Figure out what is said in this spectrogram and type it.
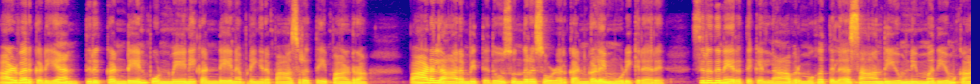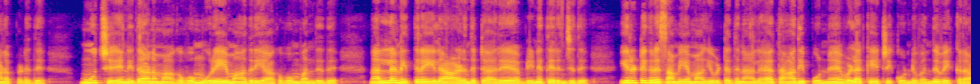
ஆழ்வார்க்கடியான் திருக்கண்டேன் பொன்மேனி கண்டேன் அப்படிங்கிற பாசுரத்தை பாடுறான் பாடல் ஆரம்பித்ததும் சுந்தர சோழர் கண்களை மூடிக்கிறாரு. சிறிது நேரத்துக்கெல்லாம் அவர் முகத்தில் சாந்தியும் நிம்மதியும் காணப்படுது. மூச்சு நிதானமாகவும் ஒரே மாதிரியாகவும் வந்தது. நல்ல நித்திரையில் ஆழ்ந்துட்டாரு அப்படின்னு தெரிஞ்சுது. இருட்டுகிற சமயமாகி விட்டதுனால தாதி பொண்ணு விளக்கேற்றி கொண்டு வந்து வைக்கிறா.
